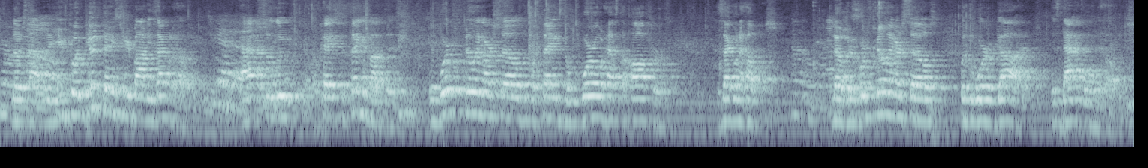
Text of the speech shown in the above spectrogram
No, it's not. You put good things to your body, is that gonna help you? Absolutely. Okay, so think about this. If we're filling ourselves with the things the world has to offer, is that going to help us? Oh. No, but if we're filling ourselves with the Word of God, is that going to help us?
